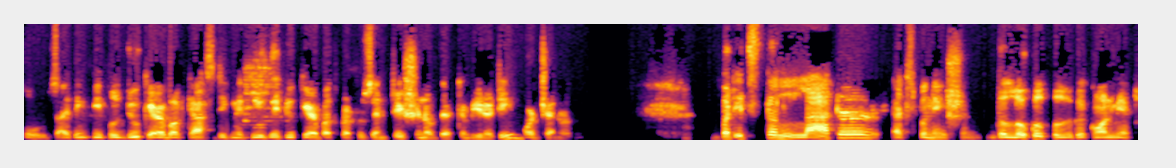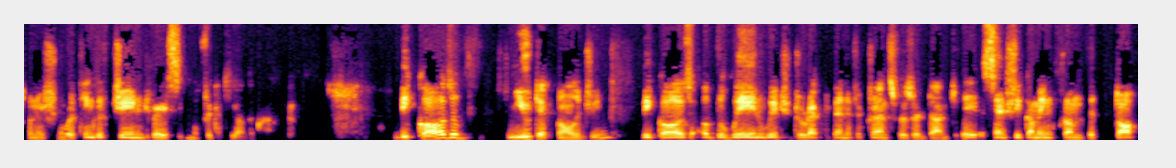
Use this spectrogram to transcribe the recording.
holds. I think people do care about caste dignity, they do care about the representation of their community more generally. But it's the latter explanation, the local political economy explanation, where things have changed very significantly on the ground. Because of new technology, because of the way in which direct benefit transfers are done today, essentially coming from the top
